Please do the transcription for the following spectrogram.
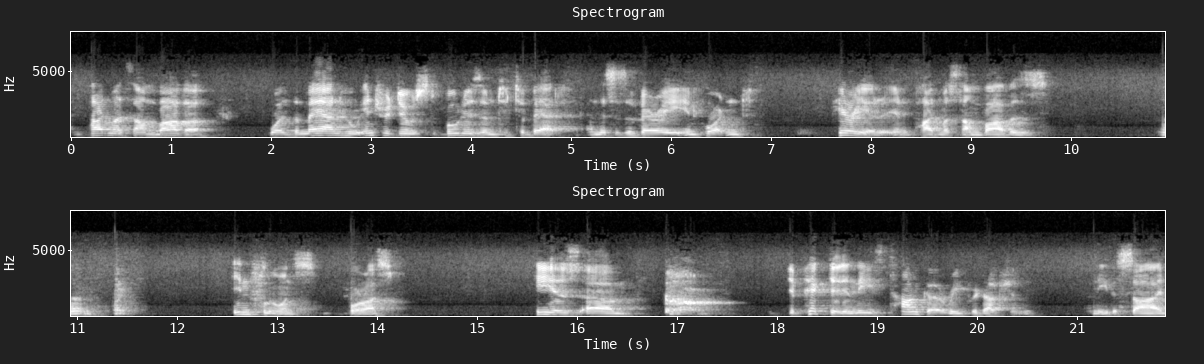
And Padmasambhava was the man who introduced Buddhism to Tibet. And this is a very important period in Padmasambhava's um, influence for us. He is um, depicted in these Tanka reproductions on either side.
